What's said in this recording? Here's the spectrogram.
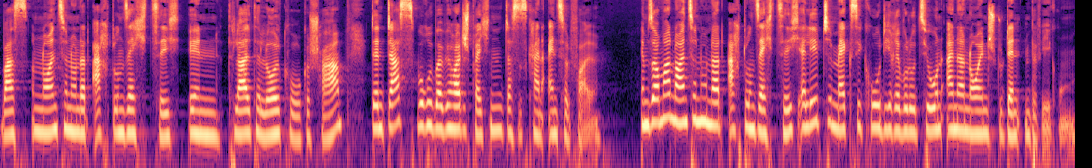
was 1968 in Tlatelolco geschah. Denn das, worüber wir heute sprechen, das ist kein Einzelfall. Im Sommer 1968 erlebte Mexiko die Revolution einer neuen Studentenbewegung.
